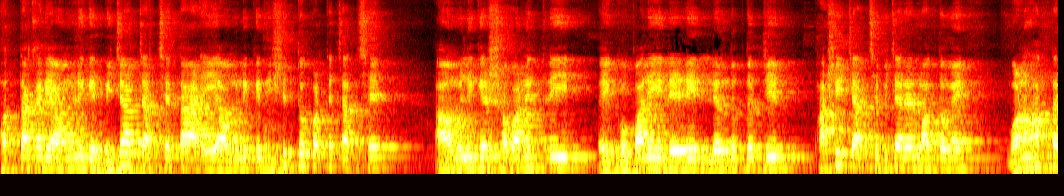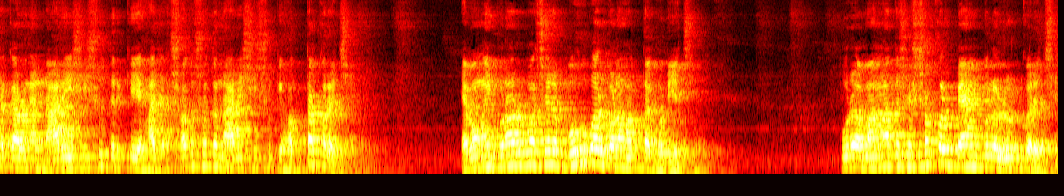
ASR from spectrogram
হত্যাকারী আওয়ামী লীগের বিচার চাচ্ছে, তা এই আওয়ামী লীগকে নিষিদ্ধ করতে চাচ্ছে। আওয়ামী লীগের সভানেত্রী এই গোপালী লেডি লেন্দুদ্দর্জির ফাঁসি চাচ্ছে বিচারের মাধ্যমে। গণহত্যার কারণে নারী শিশুদেরকে হাজার শত শত নারী শিশুকে হত্যা করেছে। এবং এই পনেরো বছরে বহুবার গণহত্যা ঘটিয়েছে। পুরো বাংলাদেশের সকল ব্যাংকগুলো লুট করেছে।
